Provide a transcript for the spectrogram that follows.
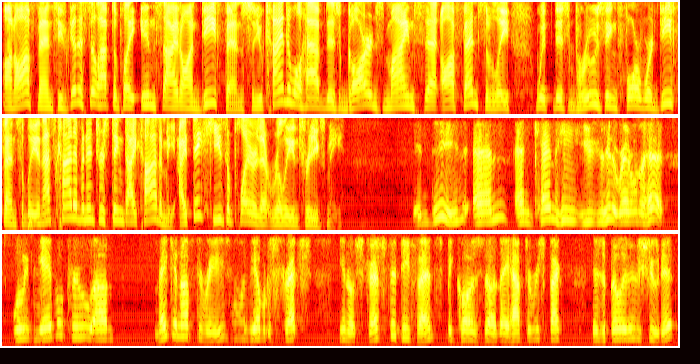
on offense, he's going to still have to play inside on defense, so you kind of will have this guard's mindset offensively with this bruising forward defensively, and that's kind of an interesting dichotomy. I think he's a player that really intrigues me. Indeed, and and can he? You, you hit it right on the head. Will he be able to um, make enough threes? Will he be able to stretch? You know, stretch the defense because uh, they have to respect his ability to shoot it.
